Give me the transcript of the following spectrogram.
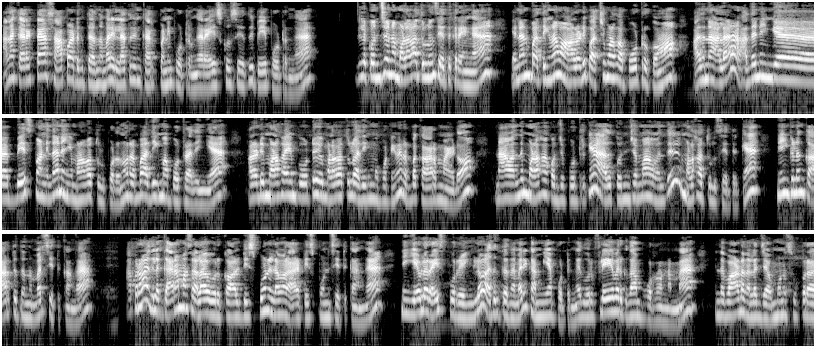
ஆனால் கரெக்டாக சாப்பாடுக்கு தகுந்த மாதிரி எல்லாத்தையும் கரெக்ட் பண்ணி போட்டுருங்க. ரைஸ்க்கும் சேர்த்து பே போட்டுருங்க. இதுல கொஞ்சம் நம்ம மிளகாத்தூளும் சேர்த்துக்கிறேங்க. என்னன்னு பாத்தீங்கன்னா ஆல்ரெடி பச்சை மிளகா போட்டிருக்கோம். அதனால அதை நீங்க பேஸ் பண்ணி தான் நீங்க மிளகாத்தூள் போடணும். ரொம்ப அதிகமா போட்டுறாதீங்க. ஆல்ரெடி மிளகாயும் போட்டு மிளகாத்தூள் அதிகமா போட்டீங்கன்னா ரொம்ப காரமாயிடும். நான் வந்து மிளகா கொஞ்சம் போட்டிருக்கேன். அது கொஞ்சமா வந்து மிளகாத்தூள் சேர்த்திருக்கேன். நீங்களும் காரத்துக்கு தகுந்த மாதிரி சேர்த்துக்கோங்க. அப்புறம் இதுல கரம் மசாலா ஒரு கால் டீஸ்பூன் இல்லை ஒரு அரை டீஸ்பூன் சேர்த்துக்காங்க. நீங்க எவ்வளவு ரைஸ் போடுறீங்களோ அதுக்கு தகுந்த மாதிரி கம்மியா போட்டுங்க. ஒரு ஃபிளேவருக்கு தான் போடுறோம் நம்ம. இந்த வாடை நல்லா ஜம்முன்னு சூப்பரா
